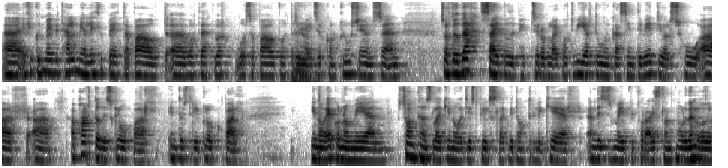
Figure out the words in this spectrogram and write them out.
Uh, if you could maybe tell me a little bit about uh, what that work was about, what are the Yeah. major conclusions, and sort of that side of the picture of like what we are doing as individuals who are uh, a part of this global industry, global, you know, economy, and sometimes like you know it just feels like we don't really care, and this is maybe for Iceland more than other,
